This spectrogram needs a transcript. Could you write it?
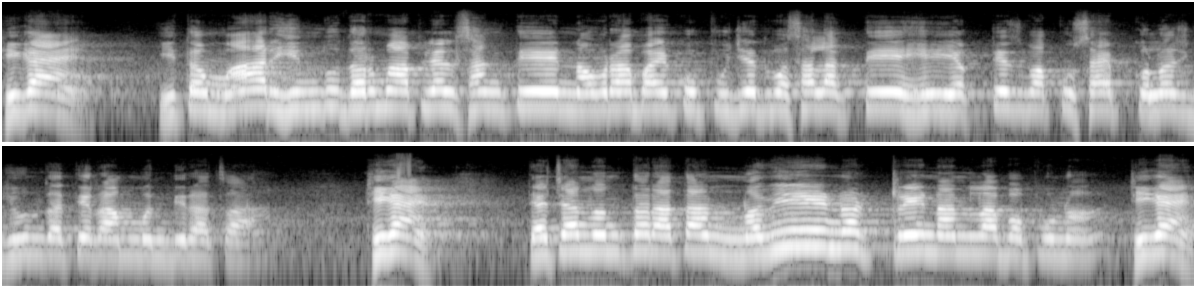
ठीक आहे इथं मार हिंदू धर्म आपल्याला सांगते नवरा बायको पूजेत बसा लागते हे एकटेच बापूसाहेब कलश घेऊन जाते राम मंदिराचा. ठीक आहे त्याच्यानंतर आता नवीन ट्रेंड आणला बापूनं. ठीक आहे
